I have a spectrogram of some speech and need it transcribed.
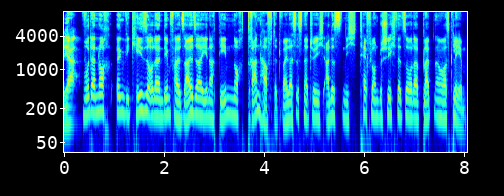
Ja. Wo dann noch irgendwie Käse oder in dem Fall Salsa, je nachdem, noch dran haftet, weil das ist natürlich alles nicht Teflon beschichtet, so, da bleibt noch was kleben.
